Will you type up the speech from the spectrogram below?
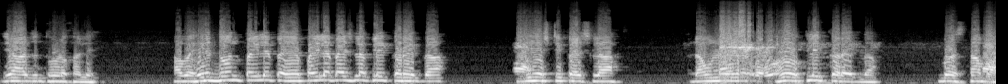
या अजून थोडं खाली. हा हे दोन पहिले पहिल्या पॅचला क्लिक करा एकदा. जीएसटी पॅचला डाउनलोड? हो क्लिक करा एकदा. बस थांबा.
